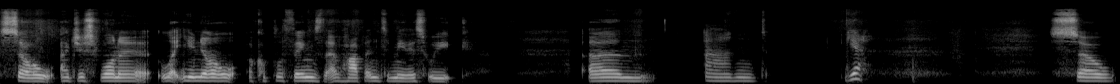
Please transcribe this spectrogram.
so I just want to let you know a couple of things that have happened to me this week. Um, and yeah. So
